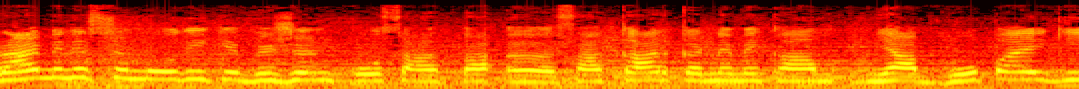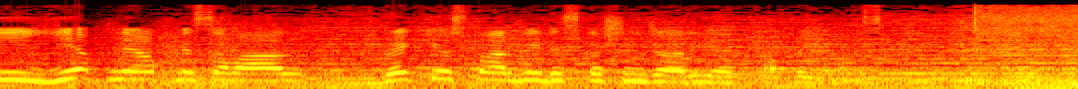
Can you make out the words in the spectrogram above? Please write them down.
प्राइम मिनिस्टर मोदी के विजन को साका, साकार करने में कामयाब हो पाएगी ये अपने आप में सवाल ब्रेक के उस पर भी डिस्कशन जारी है।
